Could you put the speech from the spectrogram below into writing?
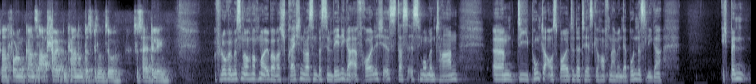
da voll und ganz abschalten kann und das ein bisschen zu, zur Seite legen. Flo, wir müssen auch noch mal über was sprechen, was ein bisschen weniger erfreulich ist. Das ist momentan ähm, die Punkteausbeute der TSG Hoffenheim in der Bundesliga. Ich bin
